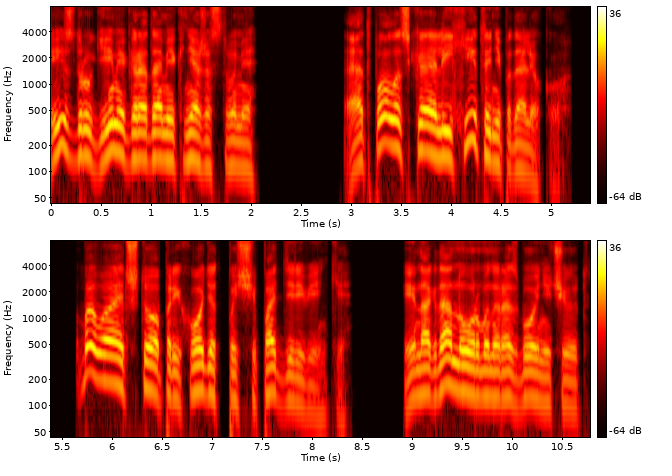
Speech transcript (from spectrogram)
и с другими городами-княжествами. От Полоцка лихиты неподалеку. Бывает, что приходят пощипать деревеньки. Иногда нурманы разбойничают,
